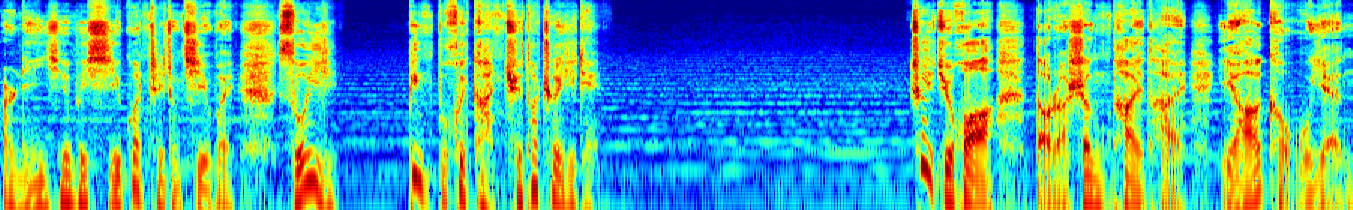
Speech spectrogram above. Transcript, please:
而您因为习惯这种气味，所以并不会感觉到这一点。这句话倒让盛太太哑口无言，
